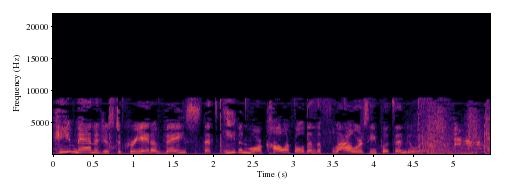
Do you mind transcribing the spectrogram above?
He manages to create a vase that's even more colorful than the flowers he puts into it.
